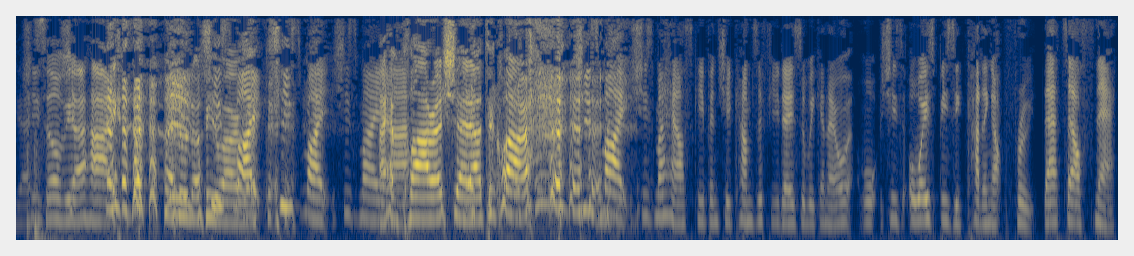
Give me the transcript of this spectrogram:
Yeah, She's- Sylvia, hi. I don't know who you are. my, she's my, she's my. I have uh, Clara. Shout out to Clara. she's my she's my housekeeper and she comes a few days a week and I, al- she's always busy cutting up fruit. That's our snack.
